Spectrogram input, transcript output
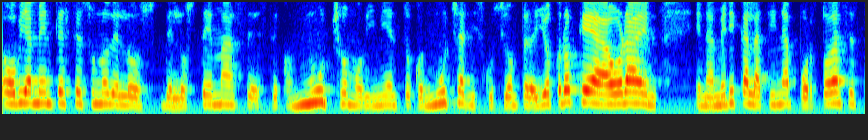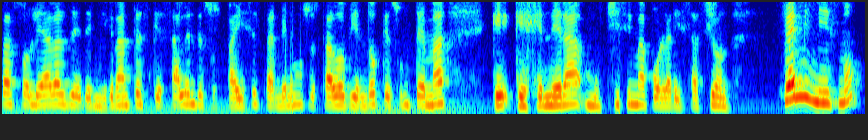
obviamente este es uno de los, de los temas este, con mucho movimiento, con mucha discusión, pero yo creo que ahora en, América Latina, por todas estas oleadas de, migrantes que salen de sus países, también hemos estado viendo que es un tema que, genera muchísima polarización. Feminismo,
